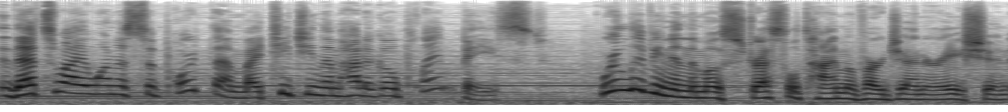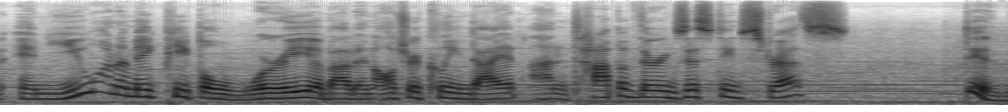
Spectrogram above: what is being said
that's why I want to support them by teaching them how to go plant-based. We're living in the most stressful time of our generation and you want to make people worry about an ultra clean diet on top of their existing stress? Dude,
